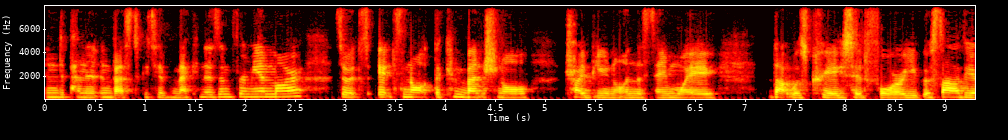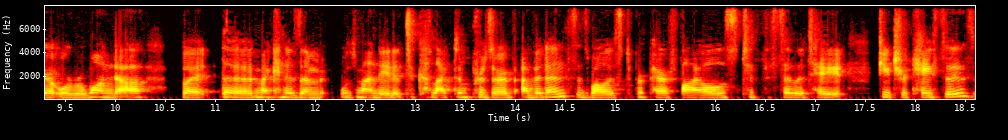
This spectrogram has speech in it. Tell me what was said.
independent investigative mechanism for Myanmar. So it's it's not the conventional tribunal in the same way that was created for Yugoslavia or Rwanda, but the mechanism was mandated to collect and preserve evidence as well as to prepare files to facilitate future cases,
